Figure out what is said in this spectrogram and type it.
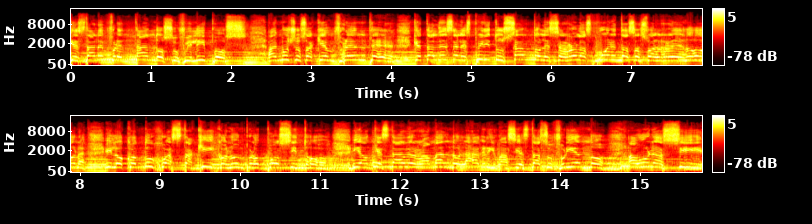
que están enfrentando su Filipos. Hay muchos aquí enfrente que tal vez el Espíritu Santo le cerró las puertas a su alrededor y lo condujo hasta aquí con un propósito. Y aunque está derramando lágrimas y está sufriendo, aún así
